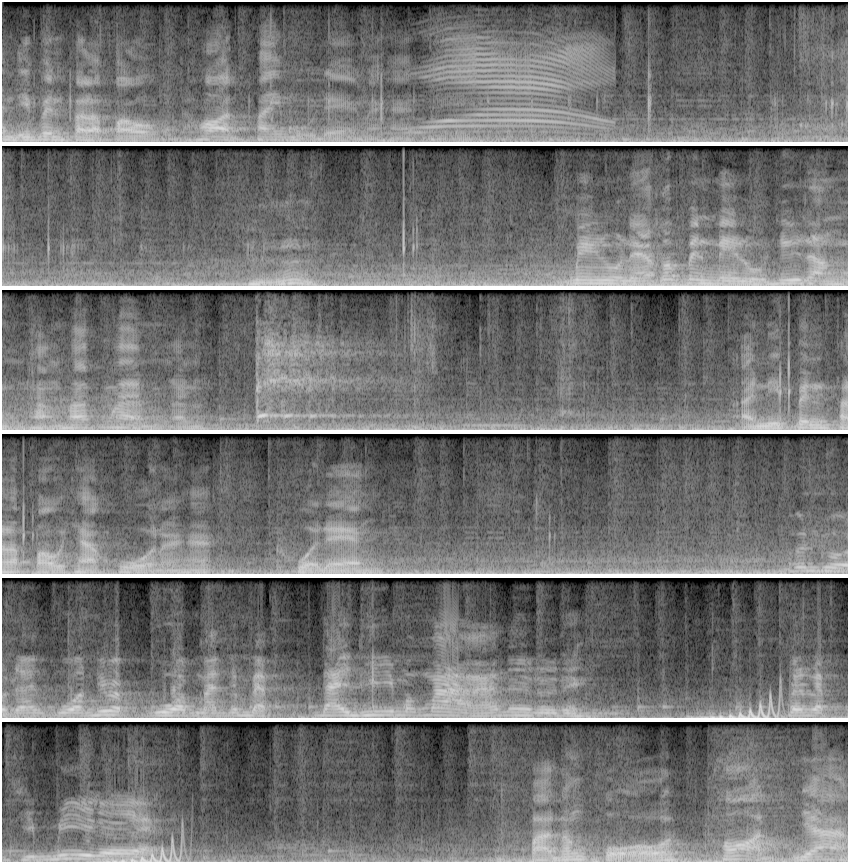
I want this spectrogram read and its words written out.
อันนี้เป็นปลาเปาทอดไส้หมูแดงนะฮะหืมเมนูเนี้ยก็เป็นเมนูที่ดังของทางภาคใต้เหมือนกัน อันนี้เป็นปลาเปาชาโคนะฮะ ถั่วแดง เป็นถั่วแดงกวนที่แบบกวนมันจะแบบได้ที่มากๆนะเนี่ยดูดิเป็นแบบชิมมี่เลยอะปลาต้องโกทอดย่าง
